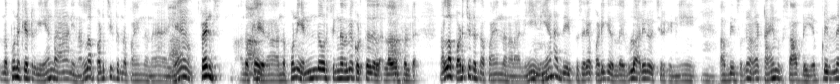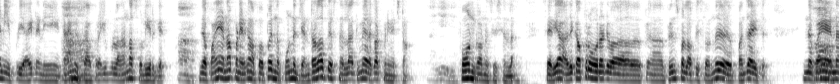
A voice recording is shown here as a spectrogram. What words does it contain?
அந்த பொண்ணு கேட்டிருக்கு ஏன்டா நீ நல்லா படிச்சுக்கிட்டு இருந்த பையன் தானே. ஏன் ஃப்ரெண்ட்ஸ் அந்த ஓகே அந்த பொண்ணு எந்த ஒரு சிக்னலுமே கொடுத்தது இல்லை லவ்னு சொல்லிட்டு. நல்லா படிச்சுட்டு இருந்த பையன் தானடா நீ. நீ. ஏன்டா அது இப்போ சரியாக படிக்கிறதில்ல? இவ்வளோ அறிவு வச்சிருக்க நீ. அப்படின்னு சொல்லிட்டு நல்லா டைமுக்கு சாப்பிடு. எப்படி இருந்த நீ? இப்படி ஆயிட்ட நீ? டைமுக்கு. சாப்பிட்ற. இவ்வளோ தான்டா சொல்லியிருக்கு. இந்த பையன் என்ன பண்ணியிருக்கான்? அப்பப்போ இந்த பொண்ணு ஜென்ரலாக பேசின எல்லாத்தையுமே ரெக்கார்ட் பண்ணி வச்சிட்டான். ஃபோன் கான்வர்சேஷனில் சரியா? அதுக்கப்புறம் ஒரு வாட்டி பிரின்ஸிபல் ஆஃபீஸில் வந்து பஞ்சாயத்து. இந்த பையன். என்ன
